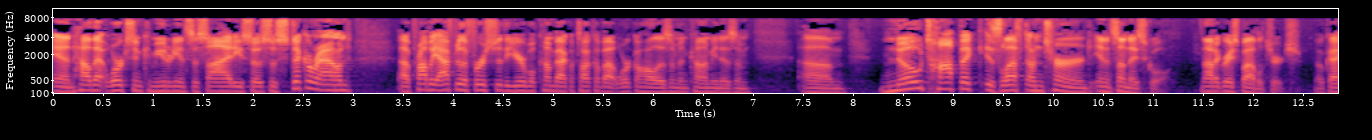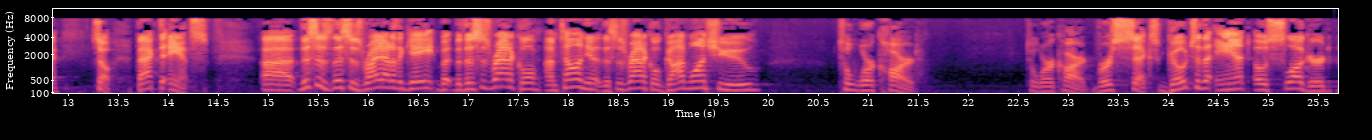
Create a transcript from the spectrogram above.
and how that works in community and society. So, so stick around. Uh, probably after the first of the year, we'll come back. We'll talk about workaholism and communism. Um, no topic is left unturned in a Sunday school. Not a Grace Bible Church. Okay. So back to ants. Uh, this is this is right out of the gate, but but this is radical. I'm telling you, this is radical. God wants you to work hard. To work hard. Verse six: Go to the ant, O sluggard,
